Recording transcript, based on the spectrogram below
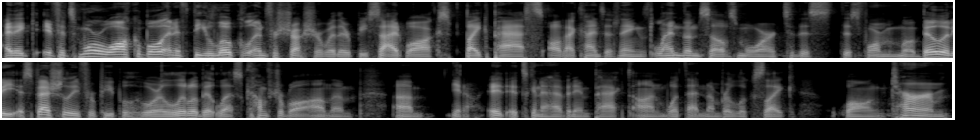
I think if it's more walkable and if the local infrastructure, whether it be sidewalks, bike paths, all that kinds of things, lend themselves more to this this form of mobility, especially for people who are a little bit less comfortable on them, um, you know, it, it's going to have an impact on what that number looks like long term.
